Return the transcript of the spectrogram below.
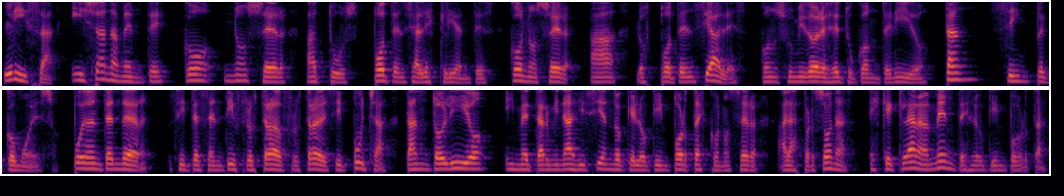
lisa y llanamente conocer a tus potenciales clientes, conocer a los potenciales consumidores de tu contenido, tan simple como eso. Puedo entender si te sentís frustrado, frustrado y pucha, tanto lío y me terminás diciendo que lo que importa es conocer a las personas, es que claramente es lo que importa.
